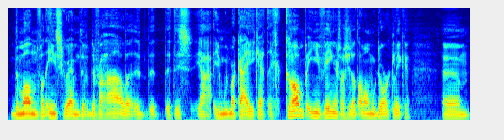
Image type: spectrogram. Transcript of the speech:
de man van Instagram, de, de verhalen. Het, het, het, is, ja, je moet maar kijken. Je krijgt echt kramp in je vingers als je dat allemaal moet doorklikken. Um,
